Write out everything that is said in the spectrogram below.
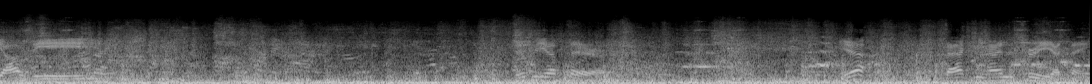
Viazi. Should be up there. Yeah, back behind the tree, I think.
